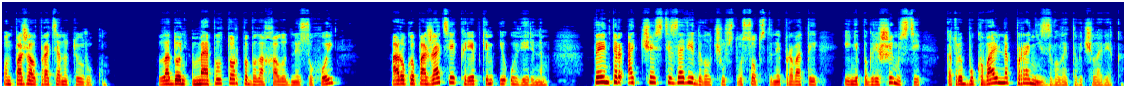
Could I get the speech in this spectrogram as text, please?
Он пожал протянутую руку. Ладонь Мэпплторпа была холодной и сухой, а рукопожатие крепким и уверенным. Пейнтер отчасти завидовал чувству собственной правоты и непогрешимости, которое буквально пронизывало этого человека.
